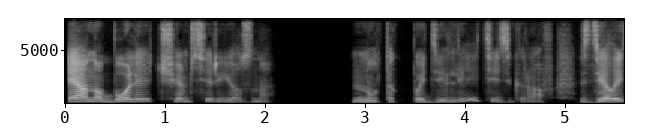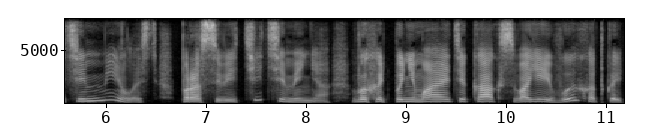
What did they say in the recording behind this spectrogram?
И оно более чем серьезно. Ну так поделитесь, граф, сделайте милость, просветите меня. Вы хоть понимаете, как своей выходкой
